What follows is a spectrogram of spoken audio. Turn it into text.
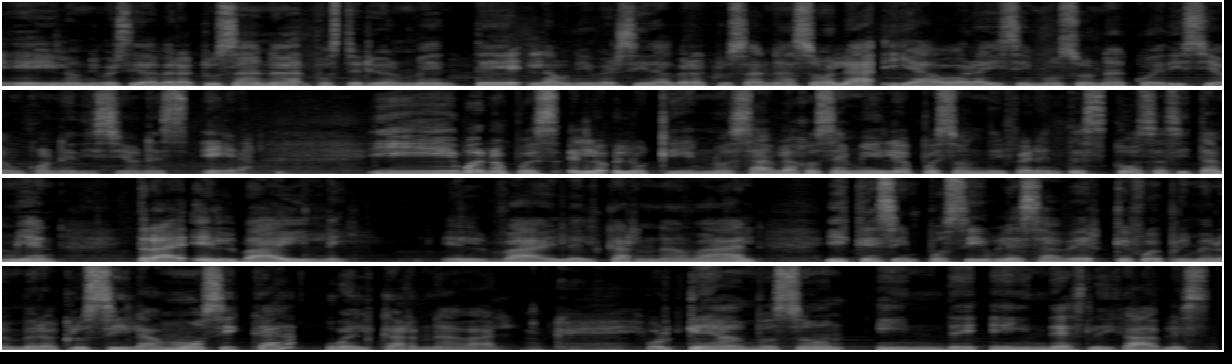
eh, y la Universidad Veracruzana, posteriormente la Universidad Veracruzana sola y ahora hicimos una coedición con Ediciones Era. Y bueno, pues lo, lo que nos habla José Emilio pues son diferentes cosas y también trae el baile, el baile, el carnaval y que es imposible saber qué fue primero en Veracruz, si la música o el carnaval porque ambos son inde- indesligables.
